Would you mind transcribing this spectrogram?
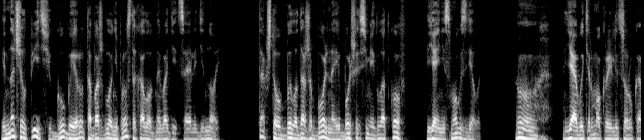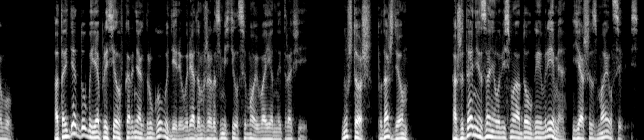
И начал пить, губы и рот обожгло не просто холодной водицей, а ледяной. Так что было даже больно, и больше семи глотков я и не смог сделать. Ух, я вытер мокрое лицо рукавом. Отойдя от дуба, я присел в корнях другого дерева, рядом же разместился мой военный трофей. Ну что ж, подождем. Ожидание заняло весьма долгое время, я ж измаился весь.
